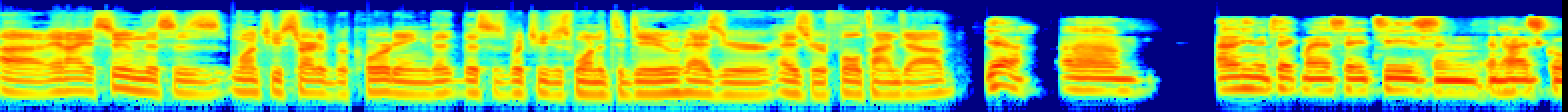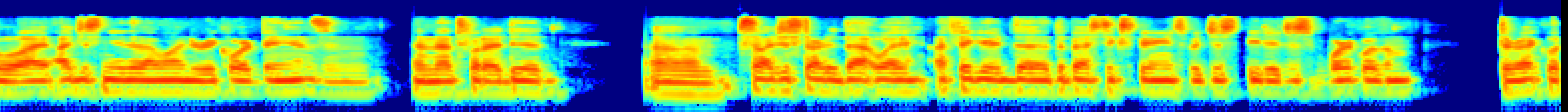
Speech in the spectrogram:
uh and I assume this is once you started recording that this is what you just wanted to do as your as your full-time job? Yeah. Um, I didn't even take my SATs in, in high school. I, I just knew that I wanted to record bands and, and that's what I did. Um, so I just started that way. I figured the, the best experience would just be to just work with them directly.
